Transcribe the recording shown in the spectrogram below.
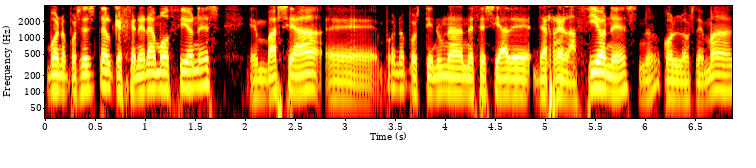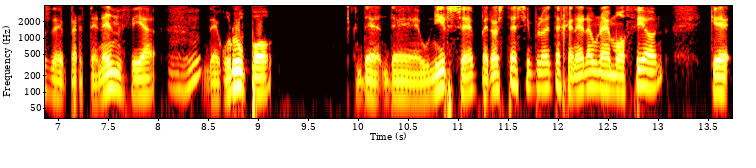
bueno, pues es este el que genera emociones en base a, eh, bueno, pues tiene una necesidad de, de relaciones, ¿no? Con los demás, de pertenencia, de grupo, de, de unirse, pero este simplemente genera una emoción que,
